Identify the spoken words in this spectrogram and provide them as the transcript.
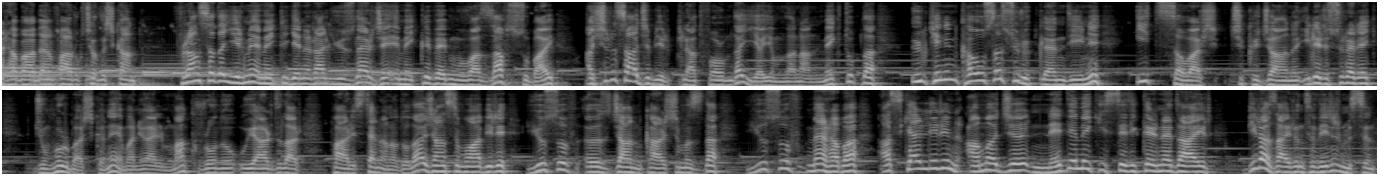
Merhaba ben Faruk Çalışkan. Fransa'da 20 emekli general, yüzlerce emekli ve muvazzaf subay aşırı sağcı bir platformda yayımlanan mektupla ülkenin kaosa sürüklendiğini, iç savaş çıkacağını ileri sürerek Cumhurbaşkanı Emmanuel Macron'u uyardılar. Paris'ten Anadolu Ajansı muhabiri Yusuf Özcan karşımızda. Yusuf merhaba. Askerlerin amacı ne demek istediklerine dair Biraz ayrıntı verir misin?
